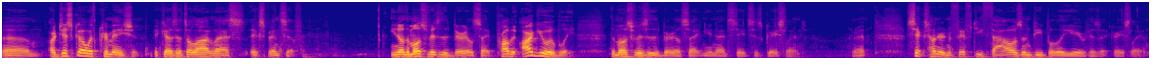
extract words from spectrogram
um, or just go with cremation because it's a lot less expensive. You know, the most visited burial site, probably arguably the most visited burial site in the United States is Graceland, right? 650,000 people a year visit Graceland.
